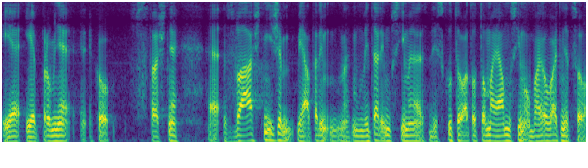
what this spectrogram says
je, je pro mě jako strašně eh, zvláštní, že já tady, my tady musíme diskutovat o tom a já musím obhajovat něco,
